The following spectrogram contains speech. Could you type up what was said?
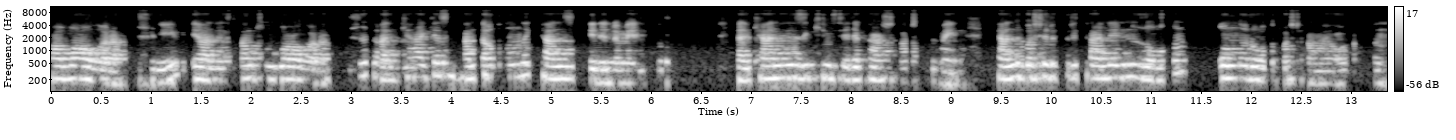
hava olarak düşüneyim yani sen Tuğba olarak düşün. Yani herkes kendi alanını kendisi belirlemeye çalışsın. Yani kendinizi kimseyle karşılaştırmayın. Kendi başarı kriterleriniz olsun. Onları orada başarmaya odaklanın.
